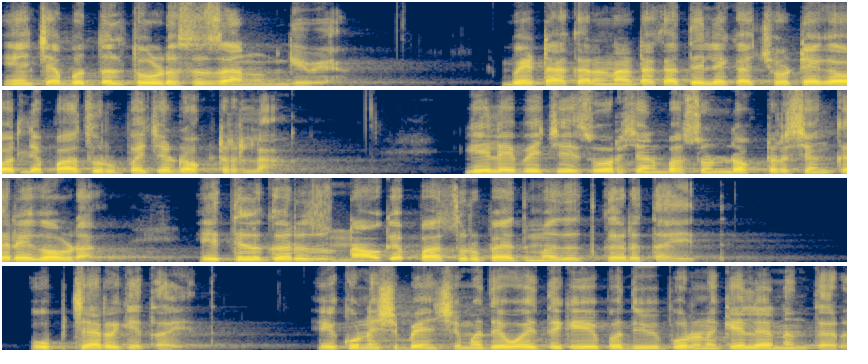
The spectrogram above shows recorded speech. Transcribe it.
यांच्याबद्दल थोडंसं जाणून घेऊया. बेटा कर्नाटकातील एका छोट्या गावातल्या पाच रुपयाच्या डॉक्टरला. गेल्या बेचाळीस वर्षांपासून डॉक्टर शंकरे गौडा येथील गरजूंना अवघ्या पाच रुपयात मदत करत आहेत. उपचार घेत आहेत. एकोणीसशे ब्याऐंशीमध्ये वैद्यकीय पदवी पूर्ण केल्यानंतर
